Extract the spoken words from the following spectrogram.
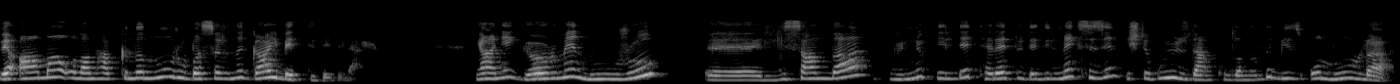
ve ama olan hakkında nuru basarını gaybetti dediler. Yani görme nuru e, lisanda günlük dilde tereddüt edilmeksizin işte bu yüzden kullanıldı. Biz o nurla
